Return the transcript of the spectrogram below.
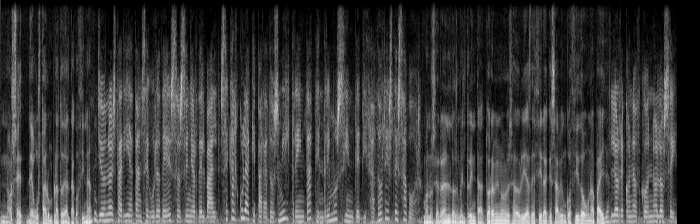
no sé, degustar un plato de alta cocina. Yo no estaría tan seguro de eso, señor Del Val. Se calcula que para 2030 tendremos sintetizadores de sabor. Bueno, será en el 2030. ¿Tú ahora mismo me sabrías decir a qué sabe un cocido o una paella? Lo conozco, no lo sé,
